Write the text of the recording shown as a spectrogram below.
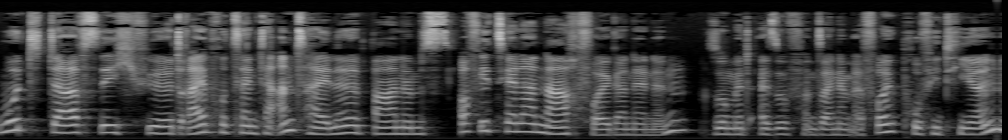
Wood darf sich für drei Prozent der Anteile Barnums offizieller Nachfolger nennen, somit also von seinem Erfolg profitieren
